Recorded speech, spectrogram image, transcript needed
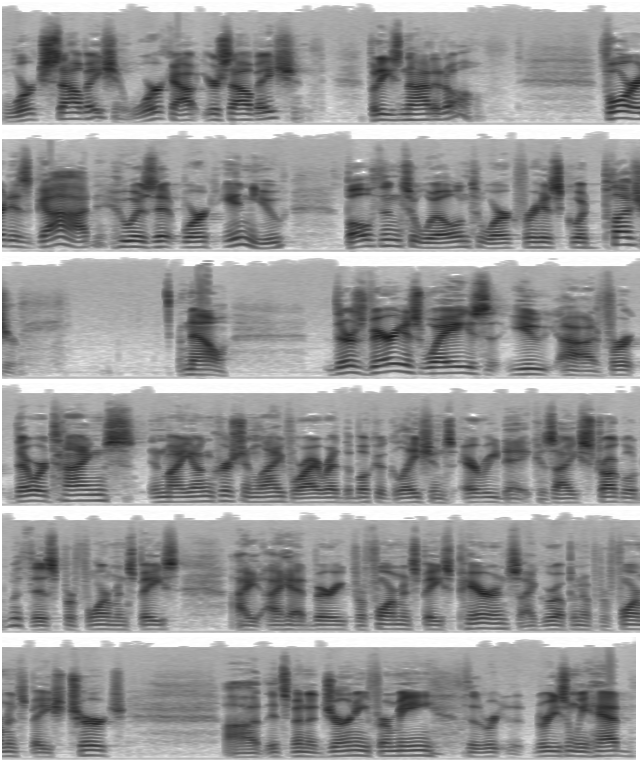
Works salvation. Work out your salvation. But he's not at all. For it is God who is at work in you both into will and to work for his good pleasure. Now, there's various ways you uh, for there were times in my young christian life where i read the book of galatians every day because i struggled with this performance based I, I, had very performance based parents. I grew up in a performance based church. Uh, it's been a journey for me. The, re- the reason we had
